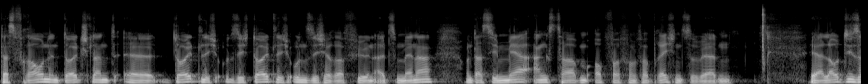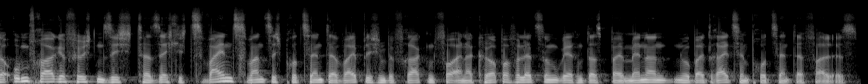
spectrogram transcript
dass Frauen in Deutschland äh, deutlich, sich deutlich unsicherer fühlen als Männer und dass sie mehr Angst haben, Opfer von Verbrechen zu werden. Ja, laut dieser Umfrage fürchten sich tatsächlich 22 Prozent der weiblichen Befragten vor einer Körperverletzung, während das bei Männern nur bei 13 Prozent der Fall ist.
